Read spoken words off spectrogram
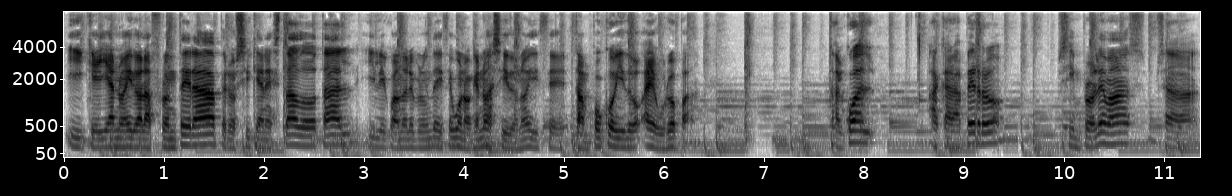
y que ya no ha ido a la frontera, pero sí que han estado, tal. Y cuando le pregunta, dice, bueno, que no has ido, ¿no? Y dice, tampoco he ido a Europa. Tal cual, a cara perro, sin problemas, o sea,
